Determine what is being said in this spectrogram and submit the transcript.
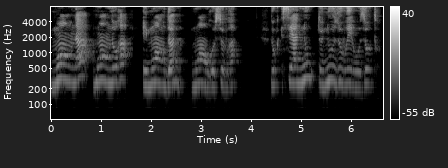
moins on a, moins on aura et moins on donne, moins on recevra. Donc c'est à nous de nous ouvrir aux autres.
